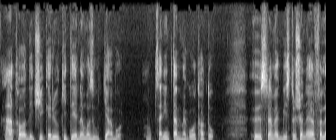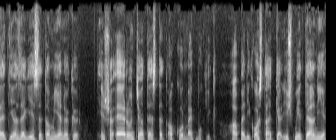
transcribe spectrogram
Hát, ha addig sikerül kitérnem az útjából. Szerintem megoldható. Őszre meg biztosan elfelejti az egészet, amilyen ökör. És ha elrontja a tesztet, akkor megbukik. Ha pedig osztályt kell ismételnie,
